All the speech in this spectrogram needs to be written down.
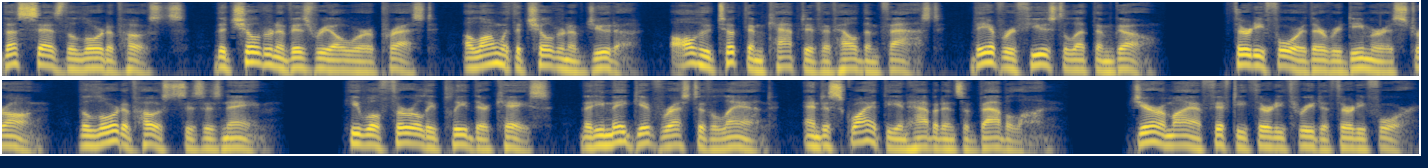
Thus says the Lord of hosts The children of Israel were oppressed, along with the children of Judah, all who took them captive have held them fast, they have refused to let them go. 34 Their Redeemer is strong, the Lord of hosts is his name. He will thoroughly plead their case, that he may give rest to the land, and disquiet the inhabitants of Babylon. Jeremiah 50 33 34.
